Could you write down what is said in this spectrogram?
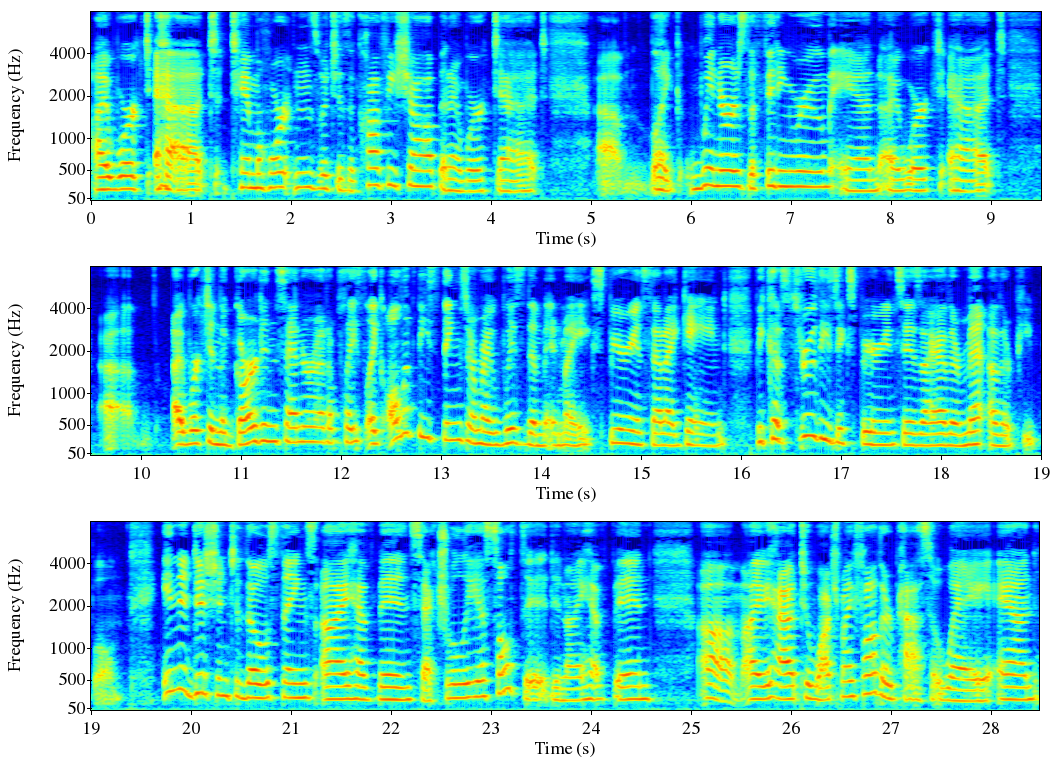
I worked at Tim Hortons, which is a coffee shop, and I worked at um, like Winners, the fitting room, and I worked at uh, I worked in the garden center at a place. Like all of these things are my wisdom and my experience that I gained because through these experiences I either met other people. In addition to those things, I have been sexually assaulted and I have been um, I had to watch my father pass away, and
